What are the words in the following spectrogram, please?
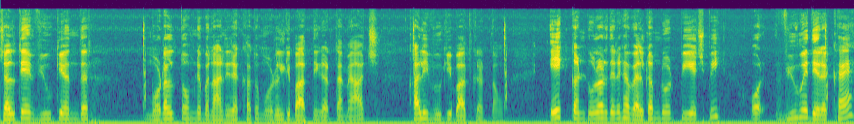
चलते हैं व्यू के अंदर। मॉडल तो हमने बना नहीं रखा तो मॉडल की बात नहीं करता मैं आज। खाली व्यू की बात करता हूँ। एक कंट्रोलर दे रखा है वेलकम डॉट पी और व्यू में दे रखा है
